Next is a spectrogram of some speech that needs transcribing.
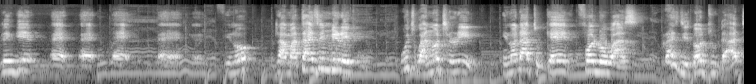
bringing uh, uh, uh, uh, you know dramatizing miracle which were not real in order to get followers. Christ did not do that.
